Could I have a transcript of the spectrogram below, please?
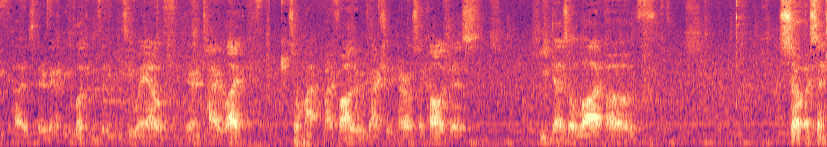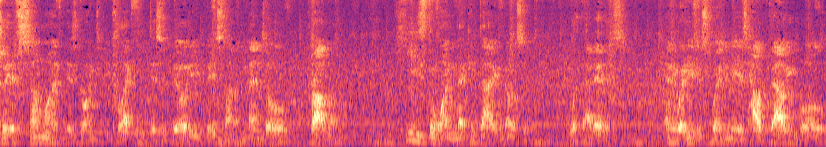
because they're going to be looking for the easy way out their entire life. So my, my father, who's actually a neuropsychologist, he does a lot of so essentially if someone is going to be collecting disability based on a mental problem, he's the one that can diagnose it, what that is. And what he's explained to me is how valuable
